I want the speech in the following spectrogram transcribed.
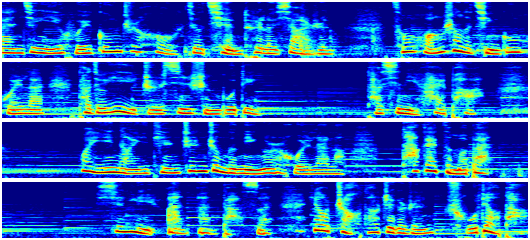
蓝静怡回宫之后就遣退了下人，从皇上的寝宫回来，她就一直心神不定。她心里害怕，万一哪一天真正的宁儿回来了，她该怎么办？心里暗暗打算要找到这个人，除掉他。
